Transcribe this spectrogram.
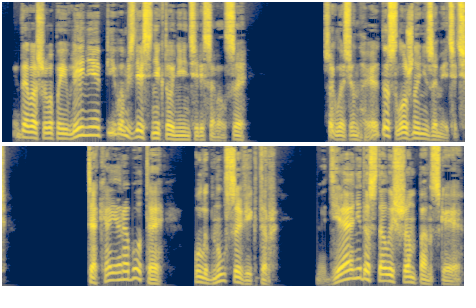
— До вашего появления пивом здесь никто не интересовался. — Согласен, это сложно не заметить. — Такая работа! — улыбнулся Виктор. Диане досталось шампанское.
